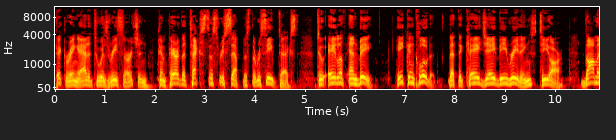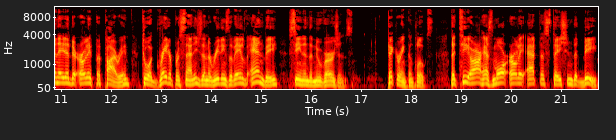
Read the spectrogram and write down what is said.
Pickering added to his research and compared the Textus Receptus, the received text, to Aleph and B. He concluded that the KJV readings, TR, dominated the early papyri to a greater percentage than the readings of Aleph and B seen in the new versions. Pickering concludes the TR has more early attestation than B,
